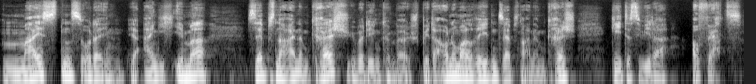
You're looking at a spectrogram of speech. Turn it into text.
meistens oder in, ja eigentlich immer selbst nach einem Crash, über den können wir später auch nochmal reden, selbst nach einem Crash geht es wieder aufwärts.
